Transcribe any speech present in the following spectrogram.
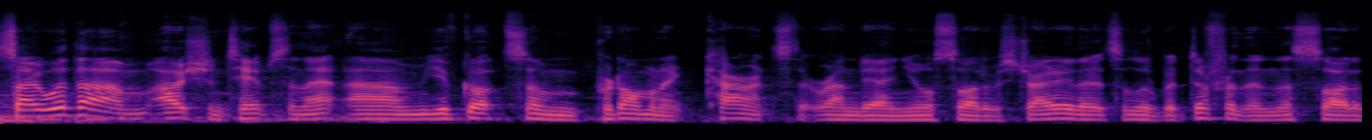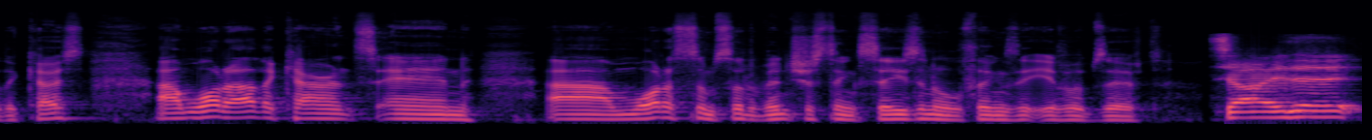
So with um, ocean temps and that, um, you've got some predominant currents that run down your side of Australia. That's a little bit different than this side of the coast. Um, what are the currents, and um, what are some sort of interesting seasonal things that you've observed? So the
